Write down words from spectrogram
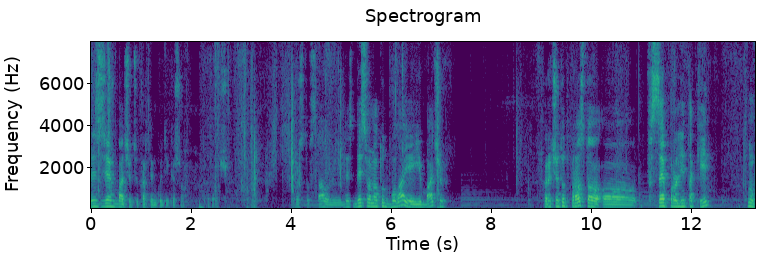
Десь я бачив цю картинку тільки що. Коротше. Просто встало мені. Десь, десь вона тут була, я її бачив. Коротше, тут просто о, все про літаки. Ну,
